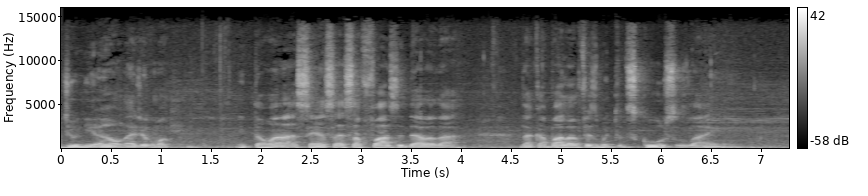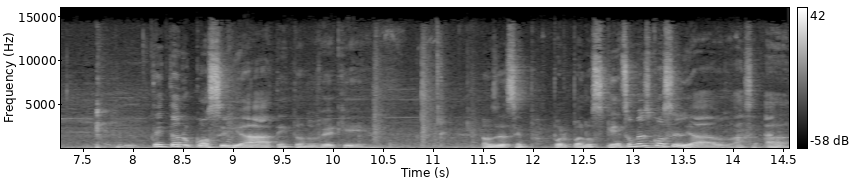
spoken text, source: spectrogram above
de união, né? De alguma então assim essa, essa fase dela da da cabala ela fez muito discursos lá em tentando conciliar, tentando ver que vamos dizer assim por panos quentes, ou mesmo conciliar a, a,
